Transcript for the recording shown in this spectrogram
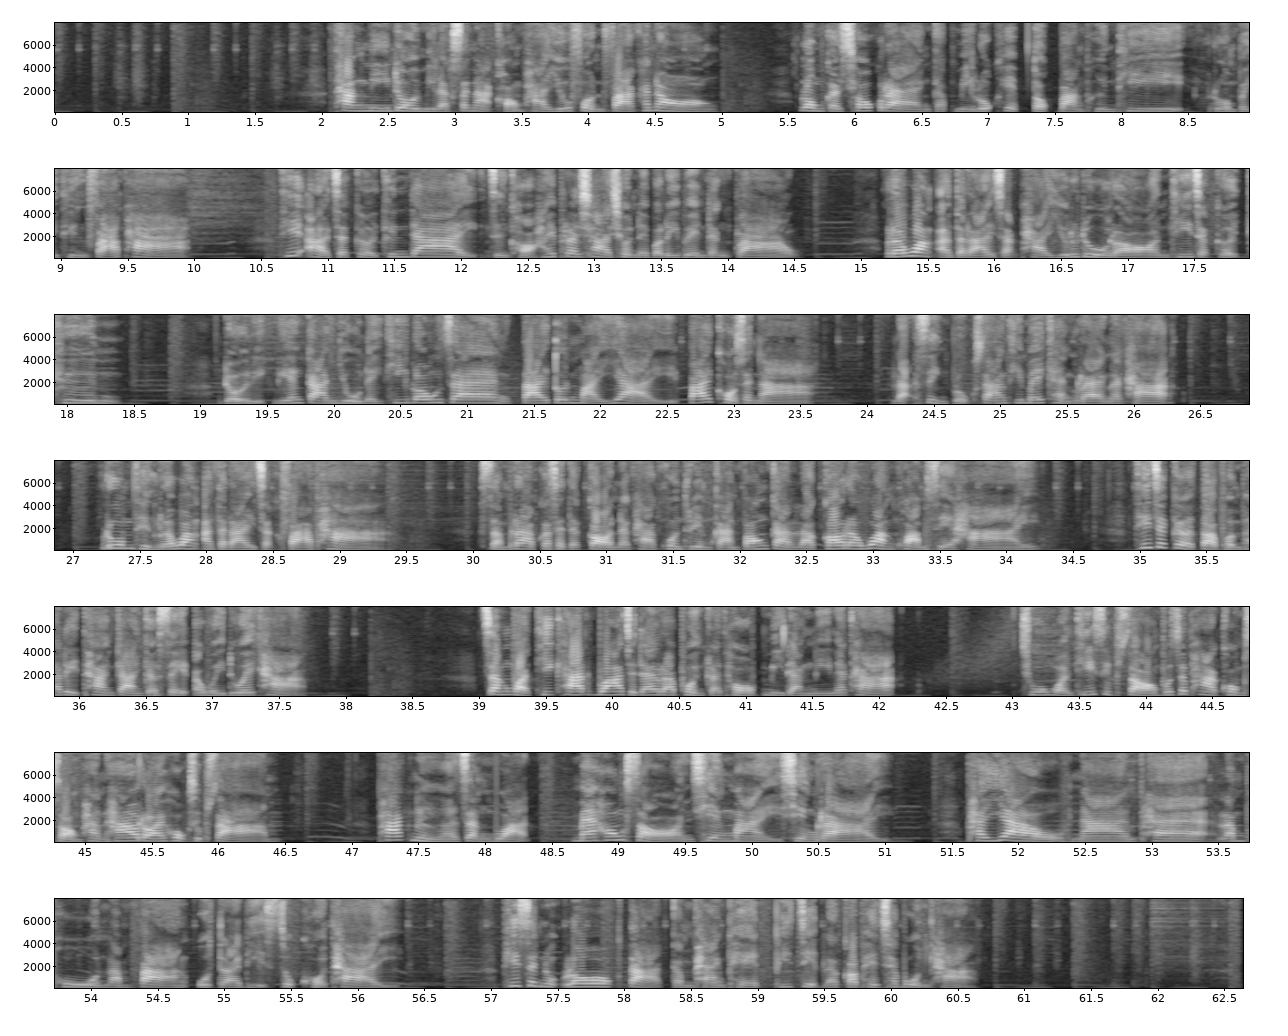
ทางนี้โดยมีลักษณะของพายุฝนฟ้าขนอง ลมกระโชกแรงกับมีลูกเห็บตกบางพื้นที่ รวมไปถึงฟ้าผ่า ที่อาจจะเกิดขึ้นได้ จึงขอให้ประชาชนในบริเวณดังกล่าว ระวังอันตรายจากพายุฤดูร้อนที่จะเกิดขึ้น โดยหลีกเลี่ยงการอยู่ในที่โล่งแจ้ง ใต้ต้นไม้ใหญ่ ป้ายโฆษณา และสิ่งปลูกสร้างที่ไม่แข็งแรงนะคะ รวมถึงระวังอันตรายจากฟ้าผ่าสำหรับเกษตรกรนะคะ ควรเตรียมการป้องกันแล้วก็ระวังความเสียหาย ที่จะเกิดต่อผลผลิตทางการเกษตรเอาไว้ด้วยค่ะ จังหวัดที่คาดว่าจะได้รับผลกระทบมีดังนี้นะคะ ช่วงวันที่ 12 พฤษภาคม 2563 ภาคเหนือจังหวัด แม่ฮ่องสอน เชียงใหม่ เชียงราย พะเยา น่าน แพร่ ลำพูน ลำปาง อุตรดิตถ์ สุขโขทัย พิษณุโลก ตาก กำแพงเพชร พิจิตร แล้วก็เพชรบูรณ์ค่ะ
